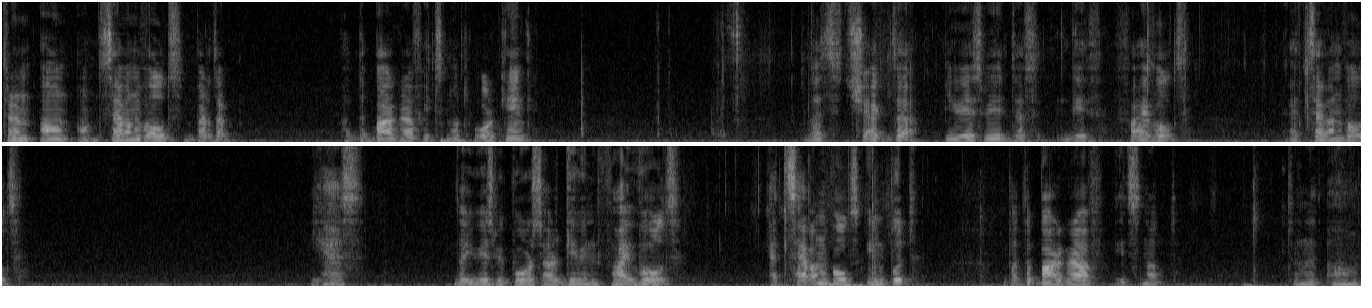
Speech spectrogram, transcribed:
turn on on 7 volts but the but the bar graph it's not working. Let's check the USB does it give 5 volts at 7 volts. Yes the USB ports are giving 5 volts at 7 volts input but the bar graph it's not turn it on.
